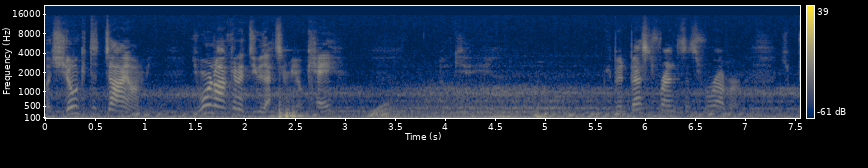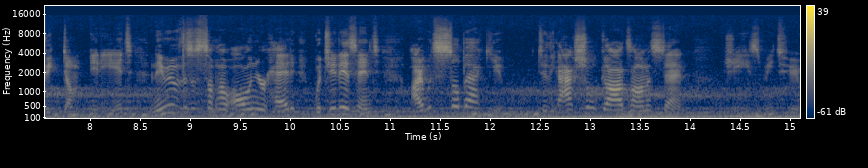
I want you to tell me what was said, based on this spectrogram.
But you don't get to die on me. You are not gonna do that to me, okay? Okay. We've been best friends since forever, you big dumb idiot. And even if this is somehow all in your head, which it isn't, I would still back you. To the actual God's honest end. Jeez, me too.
